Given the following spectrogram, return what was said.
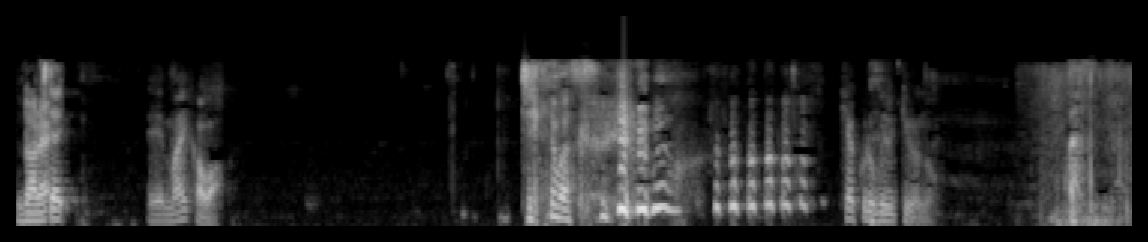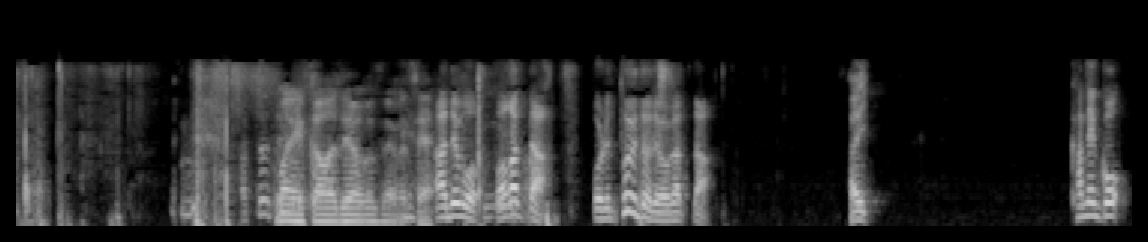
誰？えー前川。違います。160キロの。あ、トヨタ前川ではございません。あ、でも、わかった。俺、トヨタでわかった。はい。金子。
